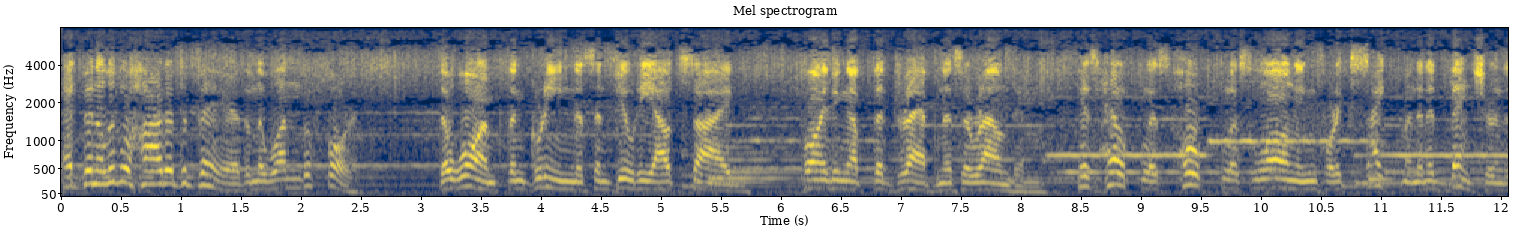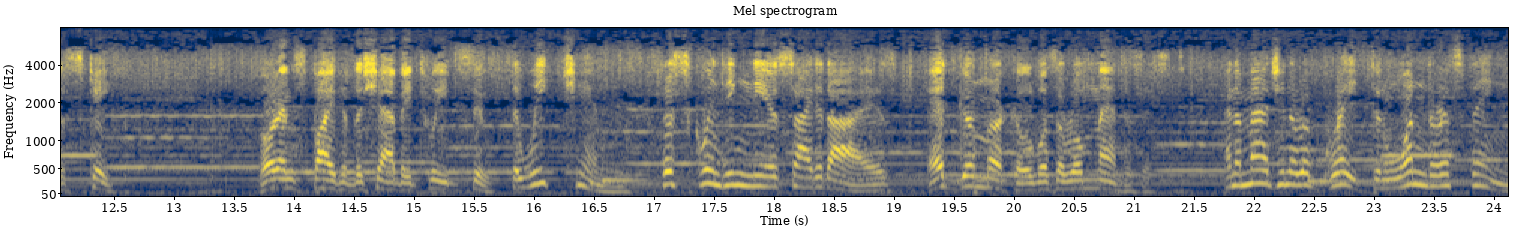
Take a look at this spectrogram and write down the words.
had been a little harder to bear than the one before it. The warmth and greenness and beauty outside pointing up the drabness around him his helpless, hopeless longing for excitement and adventure and escape. For in spite of the shabby tweed suit, the weak chin, the squinting nearsighted eyes, Edgar Merkel was a romanticist, an imaginer of great and wondrous things,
